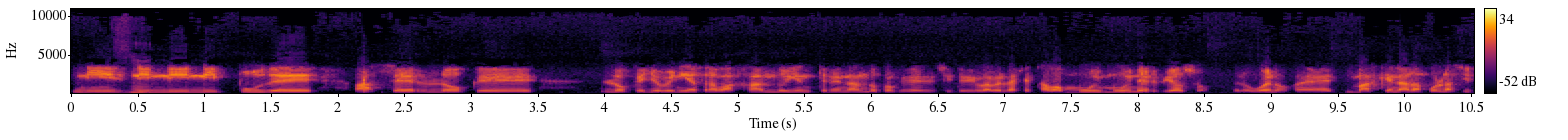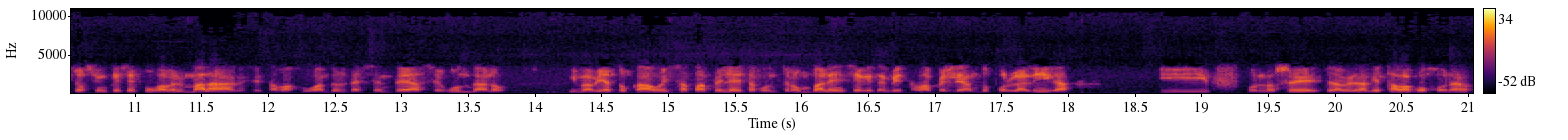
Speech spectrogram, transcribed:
ni, ni, ni, ni pude hacer lo que lo que yo venía trabajando y entrenando, porque si te digo la verdad es que estaba muy, muy nervioso. Pero bueno, eh, más que nada por la situación que se jugaba el Málaga, que se estaba jugando el descender a segunda, ¿no? Y me había tocado esa papeleta contra un Valencia que también estaba peleando por la liga y pues no sé, la verdad que estaba acojonado.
